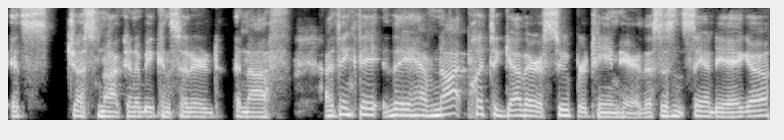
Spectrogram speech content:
it's just not going to be considered enough. I think they they have not put together a super team here. This isn't San Diego,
